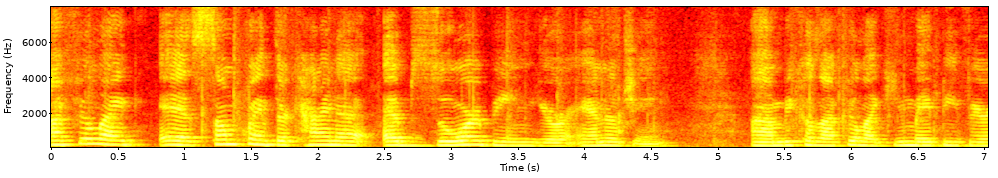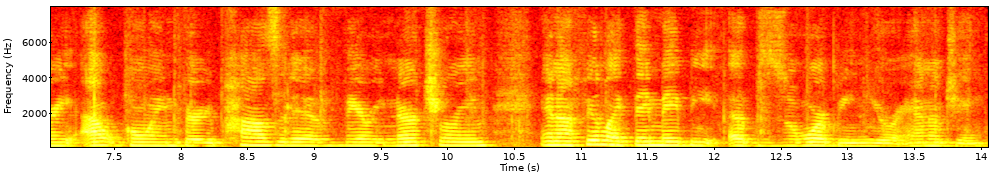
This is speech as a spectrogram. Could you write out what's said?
I feel like at some point they're kind of absorbing your energy um, because I feel like you may be very outgoing, very positive, very nurturing, and I feel like they may be absorbing your energy.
